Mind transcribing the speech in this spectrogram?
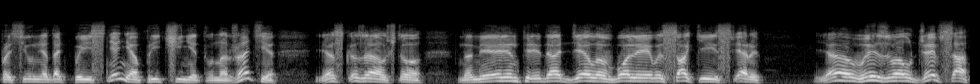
просила меня дать пояснение о причине этого нажатия, я сказал, что намерен передать дело в более высокие сферы. Я вызвал Джеффса.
